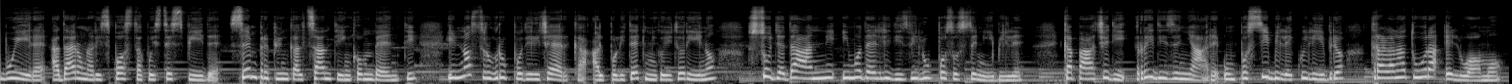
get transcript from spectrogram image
Contribuire a dare una risposta a queste sfide sempre più incalzanti e incombenti, il nostro gruppo di ricerca al Politecnico di Torino studia da anni i modelli di sviluppo sostenibile, capace di ridisegnare un possibile equilibrio tra la natura e l'uomo.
